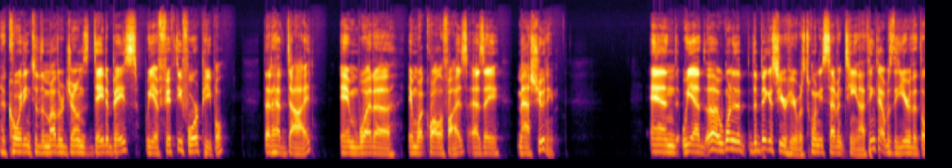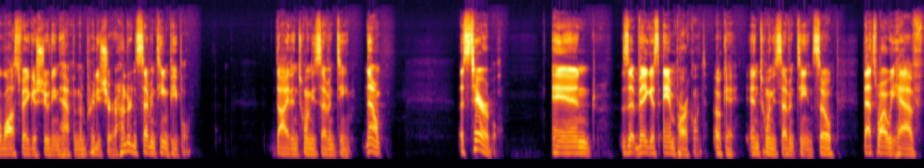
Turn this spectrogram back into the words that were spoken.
according to the Mother Jones database, we have 54 people that have died in what uh, in what qualifies as a mass shooting. And we had uh, one of the, the biggest year here was 2017. I think that was the year that the Las Vegas shooting happened. I'm pretty sure 117 people died in 2017. Now, that's terrible. And is at Vegas and Parkland. Okay, in 2017. So that's why we have.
